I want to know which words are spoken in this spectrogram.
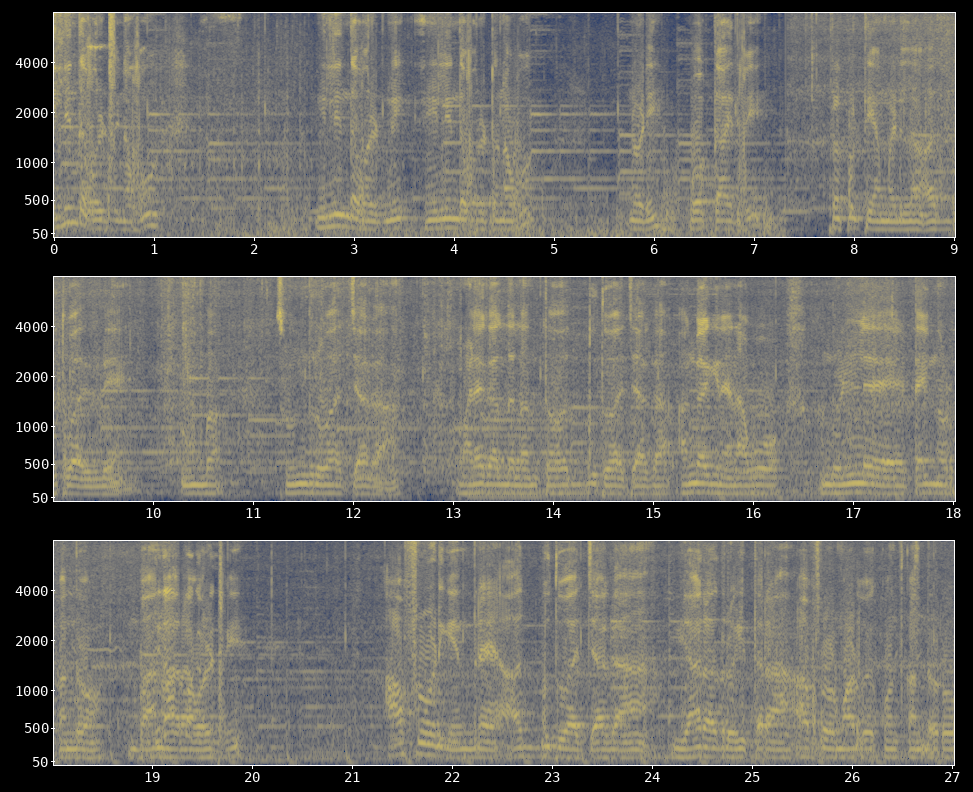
ಇಲ್ಲಿಂದ ಹೊರಟ್ವಿ ನಾವು. ಇಲ್ಲಿಂದ ಹೊರಟ್ವಿ ಇಲ್ಲಿಂದ ಹೊರಟು ನಾವು ನೋಡಿ ಹೋಗ್ತಾ ಇದ್ವಿ. ಪ್ರಕೃತಿಯ ಮಡಿಲ ಅದ್ಭುತವಾಗಿದೆ. ತುಂಬ ಸುಂದರವಾದ ಜಾಗ. ಮಳೆಗಾಲದಲ್ಲಂತೂ ಅದ್ಭುತವಾದ ಜಾಗ. ಹಂಗಾಗಿನೇ ನಾವು ಒಂದು ಒಳ್ಳೆ ಟೈಮ್ ನೋಡ್ಕೊಂಡು ಭಾನುವಾರ ಹೊರಟ್ವಿ. ಆಫ್ ರೋಡ್ಗೆ ಅಂದರೆ ಅದ್ಭುತವಾದ ಜಾಗ. ಯಾರಾದರೂ ಈ ಥರ ಆಫ್ ರೋಡ್ ಮಾಡಬೇಕು ಅಂದ್ಕೊಂಡವರು,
